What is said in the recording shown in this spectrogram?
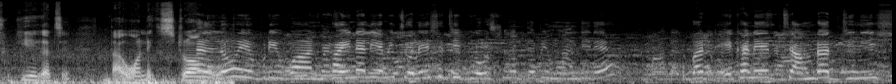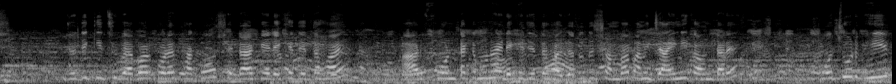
শুকিয়ে গেছে। তাও অনেক স্ট্রং হ্যালো এভরিওয়ান ফাইনালি আমি চলে এসেছি বৈষ্ণব দেবী মন্দিরে। বাট এখানে চামড়ার জিনিস যদি কিছু ব্যবহার করে থাকো, সেটাকে রেখে দিতে হয়। আর ফোনটাকে মনে হয় রেখে যেতে হয়। যতদূর সম্ভব, আমি যাইনি কাউন্টারে প্রচুর ভিড়।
